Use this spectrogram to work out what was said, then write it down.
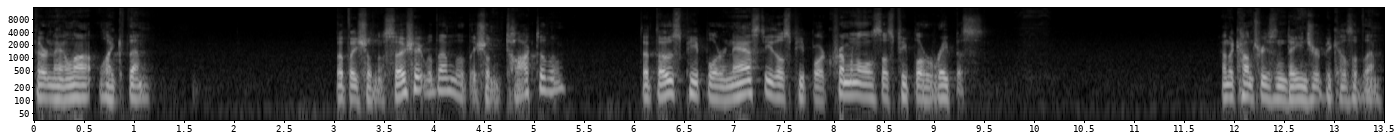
they're now not like them. That they shouldn't associate with them, that they shouldn't talk to them, that those people are nasty, those people are criminals, those people are rapists. And the country's in danger because of them.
